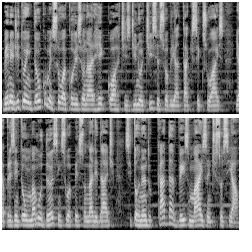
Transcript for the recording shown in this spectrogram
Benedito então começou a colecionar recortes de notícias sobre ataques sexuais e apresentou uma mudança em sua personalidade, se tornando cada vez mais antissocial.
